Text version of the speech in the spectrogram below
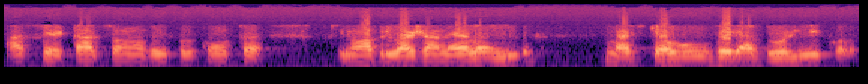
acertado, só não veio por conta que não abriu a janela ainda, mas que é o vereador Nicolas,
